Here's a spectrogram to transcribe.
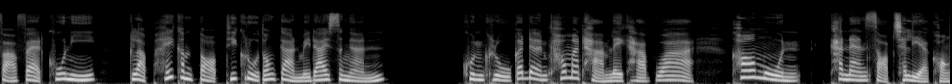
ฝาแฝดคู่นี้ กลับให้คำตอบที่ครูต้องการไม่ได้ซะงั้น คุณครูก็เดินเข้ามาถามเลยครับว่า ข้อมูลคะแนนสอบเฉลี่ยของ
